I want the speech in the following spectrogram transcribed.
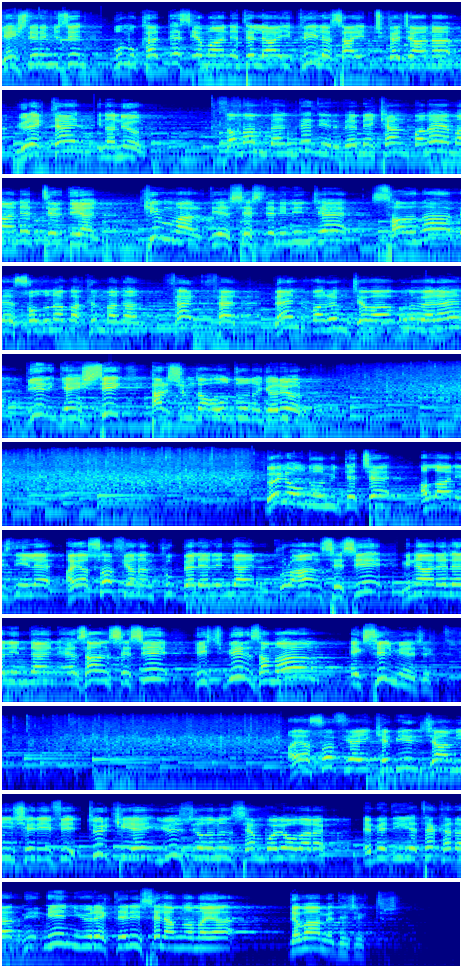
Gençlerimizin bu mukaddes emanete layıkıyla sahip çıkacağına yürekten inanıyorum. Zaman bendedir ve mekan bana emanettir diyen kim var diye seslenilince sağına ve soluna bakınmadan fert fert ben varım cevabını veren bir gençlik karşımda olduğunu görüyorum. Böyle olduğu müddetçe Allah'ın izniyle Ayasofya'nın kubbelerinden Kur'an sesi, minarelerinden ezan sesi hiçbir zaman eksilmeyecektir. Ayasofya-i Kebir Camii Şerifi Türkiye yüzyılının sembolü olarak ebediyete kadar mümin yürekleri selamlamaya devam edecektir.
